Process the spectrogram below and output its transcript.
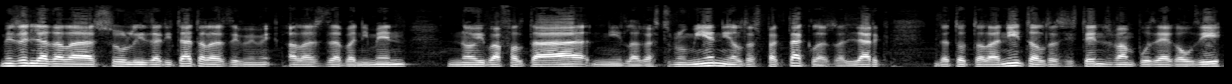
Més enllà de la solidaritat a l'esdeveniment, no hi va faltar ni la gastronomia ni els espectacles. Al llarg de tota la nit, els assistents van poder gaudir gaudir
